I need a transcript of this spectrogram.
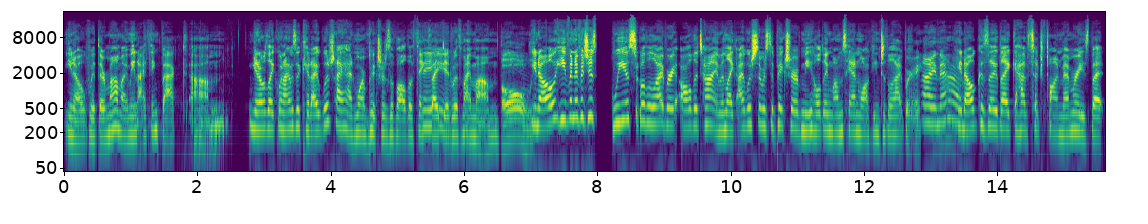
you know, with their mom. I mean, I think back, um, you know, like when I was a kid, I wish I had more pictures of all the things I did with my mom. Oh, You know, even if it's just we used to go to the library all the time. And like, I wish there was a picture of me holding mom's hand walking to the library. I know. You know, because I like have such fond memories. But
